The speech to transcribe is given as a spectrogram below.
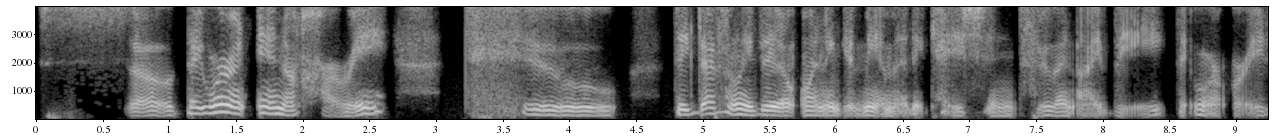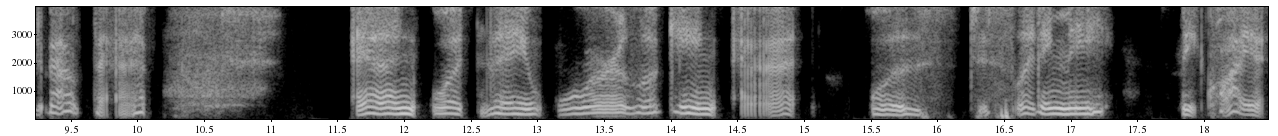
So they weren't in a hurry to, they definitely didn't want to give me a medication through an IV. They weren't worried about that. And what they were looking at was just letting me be quiet.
